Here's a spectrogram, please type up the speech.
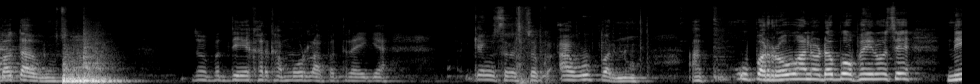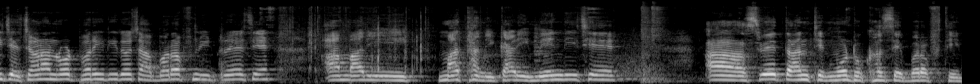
બતાવું છું. જો બધે ખરખા મોરલા પથરાઈ ગયા. કેવું સરસ ચોખ્ખું. આ ઉપરનું આ ઉપર રોવાનો ડબ્બો ભર્યો છે નીચે ચણાનો લોટ ભરી દીધો છે આ બરફની ટ્રે છે આ મારી માથાની કાળી મહેંદી છે. આ શ્વેતાનથી મોઢું ખસે બરફથી.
